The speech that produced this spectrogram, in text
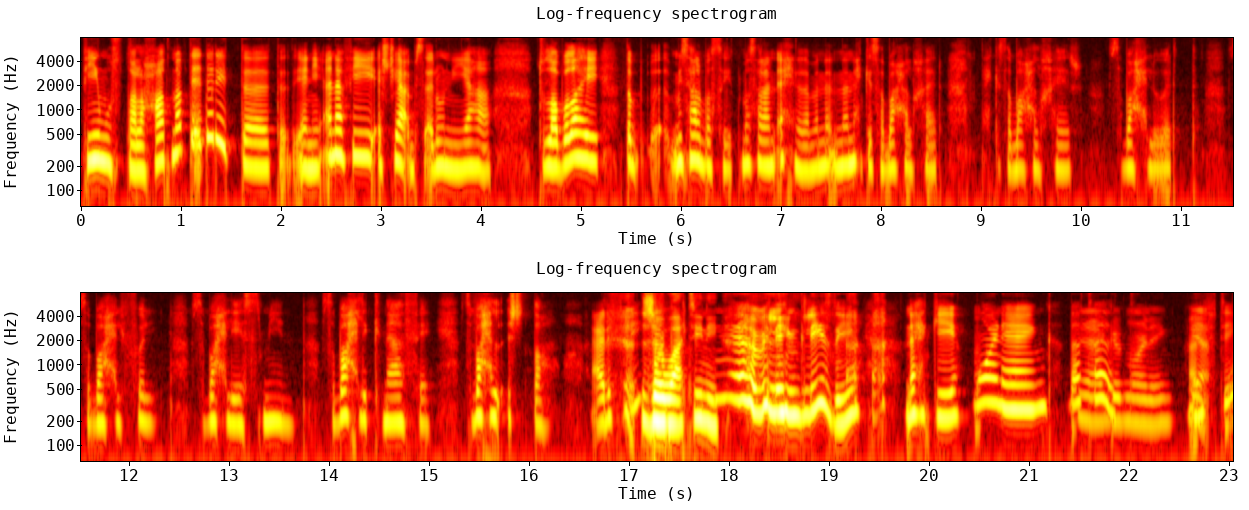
في مصطلحات ما بتقدري يعني أنا في أشياء بيسألوني إياها. طلاب والله طب مثال بسيط مثلا إحنا لما نحكي صباح الخير نحكي صباح الخير. صباح الورد صباح الفل صباح الياسمين صباح الكنافة صباح القشطة عرفتي؟ جوعتيني بالإنجليزي نحكي morning that's yeah, it good morning yeah, عرفتي؟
